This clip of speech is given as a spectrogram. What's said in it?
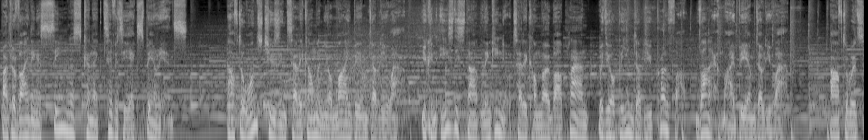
by providing a seamless connectivity experience. After once choosing Telekom in your My BMW app, you can easily start linking your Telekom mobile plan with your BMW profile via My BMW app. Afterwards,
